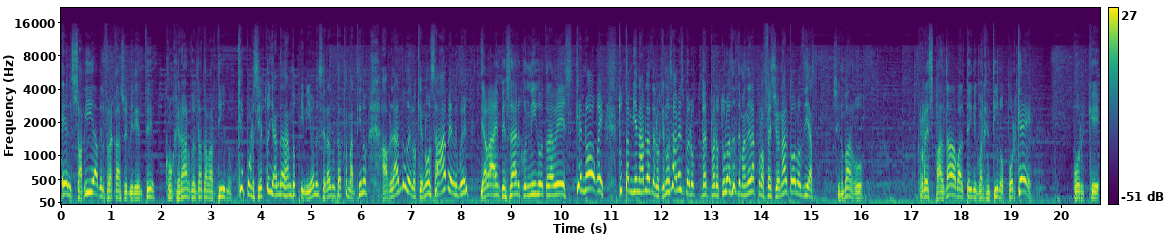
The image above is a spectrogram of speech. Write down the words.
Él sabía del fracaso inminente con Gerardo el Tata Martino, que por cierto ya anda dando opiniones Gerardo el Tata Martino, hablando de lo que no sabe el güey. Ya va a empezar conmigo otra vez. Que no, güey. Tú también hablas de lo que no sabes, pero, pero tú lo haces de manera profesional todos los días. Sin embargo, respaldaba al técnico argentino. ¿Por qué? Porque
